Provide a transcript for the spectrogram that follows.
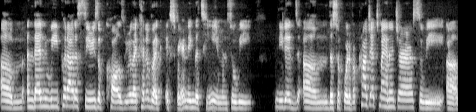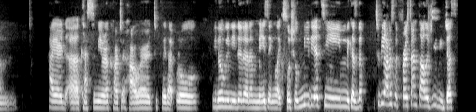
Um, and then we put out a series of calls. We were like kind of like expanding the team, and so we needed um, the support of a project manager. So we um, hired uh, Casimira Carter Howard to play that role. You know, we needed an amazing like social media team because the, to be honest, the first anthology we just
